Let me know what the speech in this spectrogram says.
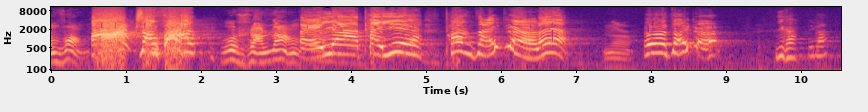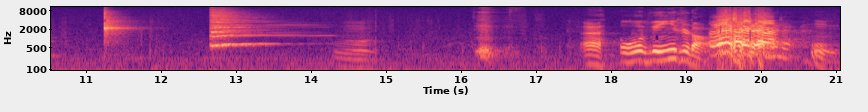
上房。啊，上房？我上当。哎呀，太爷，躺在这儿嘞。哪儿？呃，在这儿。你看，你看。嗯。哎，我比你知道。哎，是是是。嗯。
